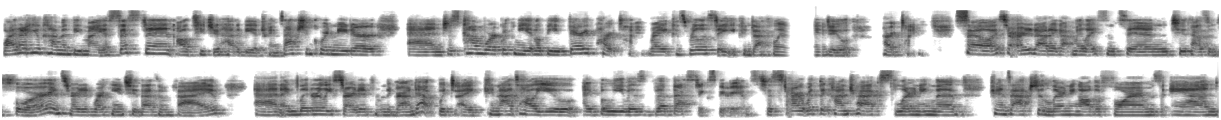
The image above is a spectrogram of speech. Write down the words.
why don't you come and be my assistant? I'll teach you how to be a transaction coordinator and just come work with me. It'll be very part time, right? Because real estate, you can definitely do part time. So I started out, I got my license in 2004 and started working in 2005. And I literally started from the ground up, which I cannot tell you, I believe is the best experience to start with the contracts, learning the transaction, learning all the forms, and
